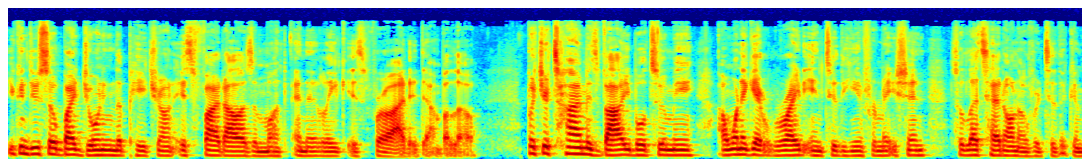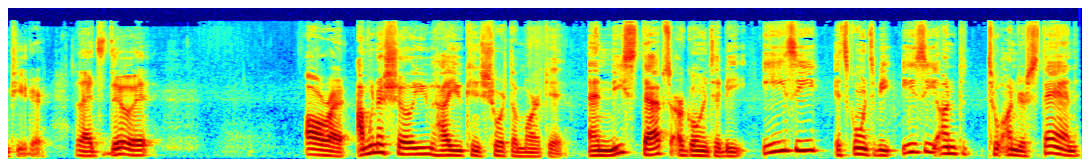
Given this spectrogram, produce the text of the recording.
you can do so by joining the Patreon. It's $5 a month, and the link is provided down below but your time is valuable to me. I want to get right into the information. So let's head on over to the computer. Let's do it. All right, I'm going to show you how you can short the market. And these steps are going to be easy. It's going to be easy un- to understand.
